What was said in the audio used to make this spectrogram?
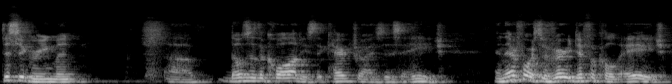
disagreement. Uh, those are the qualities that characterize this age. And therefore, it's a very difficult age.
